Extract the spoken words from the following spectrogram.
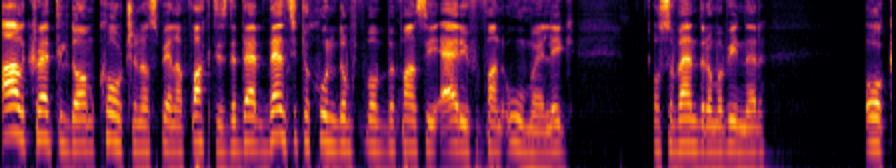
All cred till dem, coacherna och spelarna. Faktiskt, det där, den situationen de befann sig i är ju för fan omöjlig. Och så vänder de och vinner. Och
